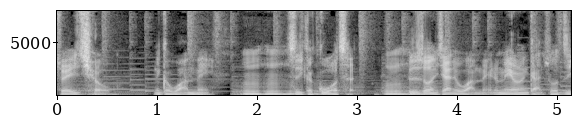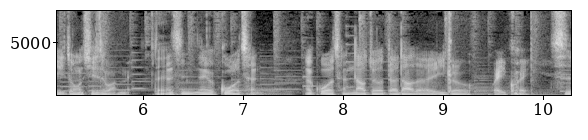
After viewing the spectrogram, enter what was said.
追求那个完美？嗯嗯，是一个过程。嗯，不是说你现在就完美了，没有人敢说自己东西是完美。对，但是你那个过程，那过程到最后得到的一个回馈，是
